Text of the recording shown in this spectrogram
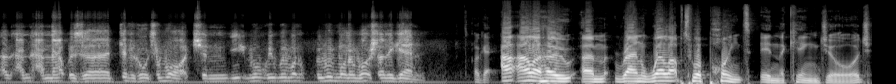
and, and that was uh, difficult to watch, and we, we, we, want, we wouldn't want to watch that again. Okay, Allaho um, ran well up to a point in the King George.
